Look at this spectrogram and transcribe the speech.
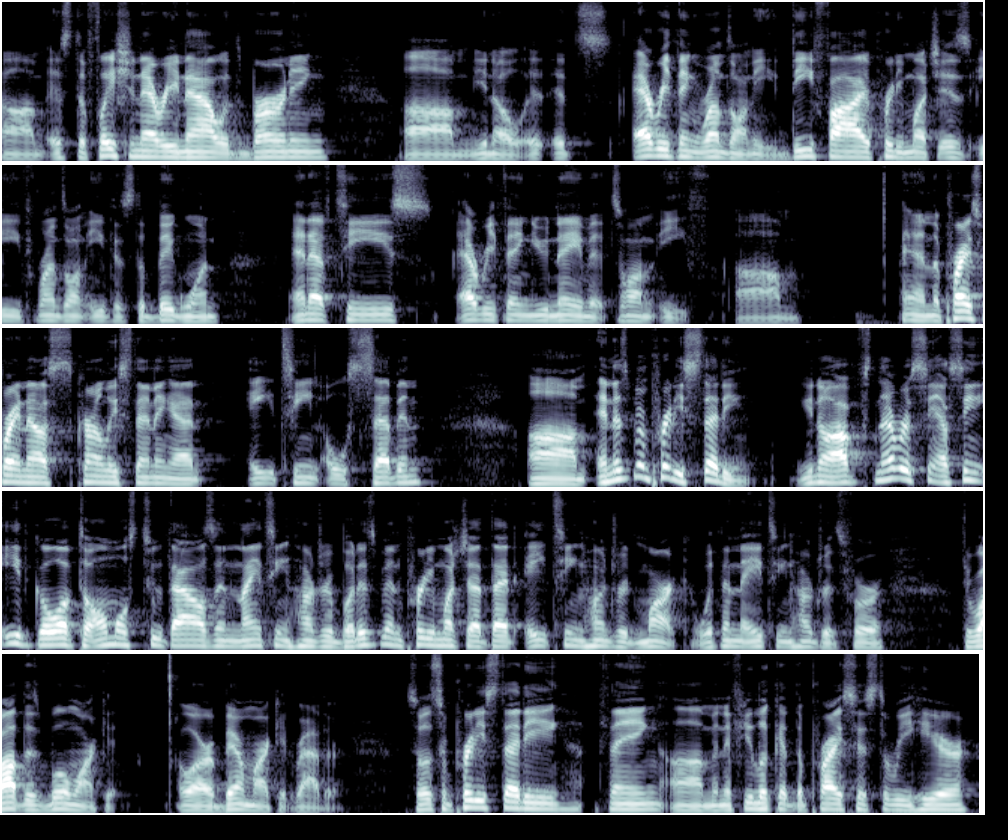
Um, it's deflationary now. It's burning. Um, you know, it, it's everything runs on ETH. DeFi pretty much is ETH, runs on ETH. It's the big one. NFTs, everything you name it, it's on ETH. And the price right now is currently standing at 1807. Um, and it's been pretty steady. You know, I've never seen I've seen ETH go up to almost 2000, 1900, but it's been pretty much at that 1800 mark within the 1800s for throughout this bull market or bear market rather. So it's a pretty steady thing. Um, and if you look at the price history here,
